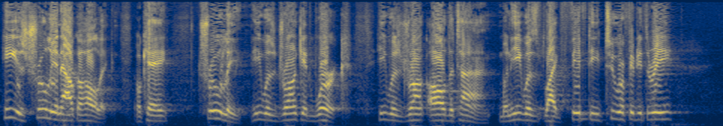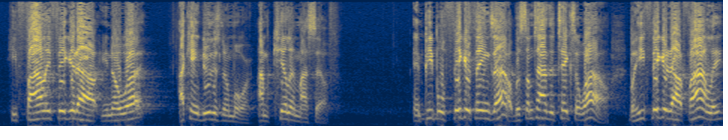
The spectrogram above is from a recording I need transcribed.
He is truly an alcoholic. Okay, truly. He was drunk at work. He was drunk all the time. When he was like 52 or 53, he finally figured out. You know what? I can't do this no more. I'm killing myself. And people figure things out, but sometimes it takes a while. But he figured it out finally,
